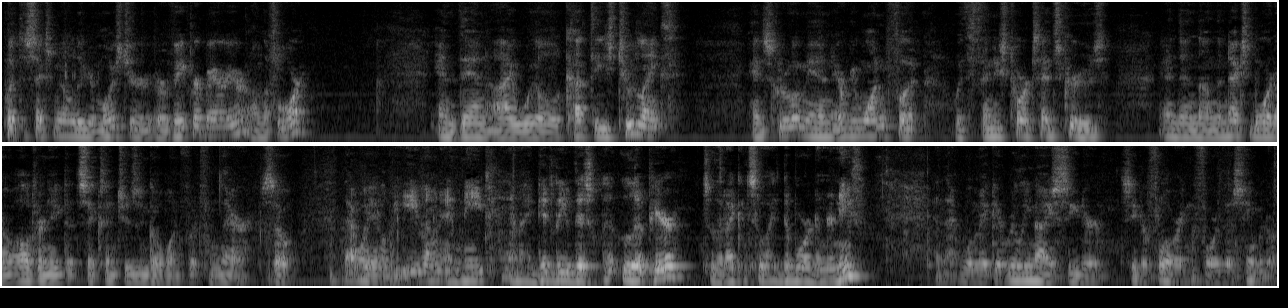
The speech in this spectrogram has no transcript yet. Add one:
put the six milliliter moisture or vapor barrier on the floor. And then I will cut these two length and screw them in every one foot with finished Torx head screws. And then on the next board, I'll alternate at six inches and go one foot from there. So that way it'll be even and neat. And I did leave this lip here so that I can slide the board underneath. And that will make a really nice cedar, cedar flooring for this humidor.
